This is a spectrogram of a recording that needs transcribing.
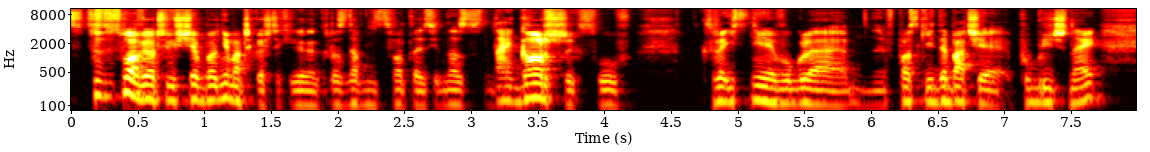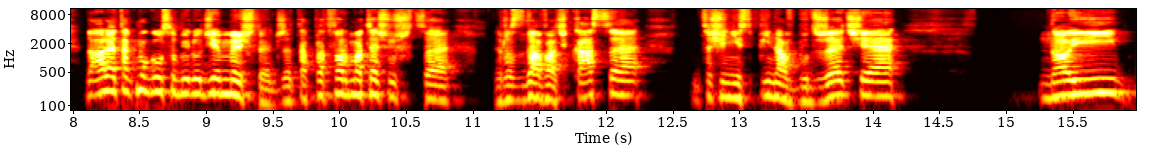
w cudzysłowie oczywiście, bo nie ma czegoś takiego jak rozdawnictwo, to jest jedno z najgorszych słów, które istnieje w ogóle w polskiej debacie publicznej. No ale tak mogą sobie ludzie myśleć, że ta platforma też już chce rozdawać kasę, to się nie spina w budżecie. No i,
